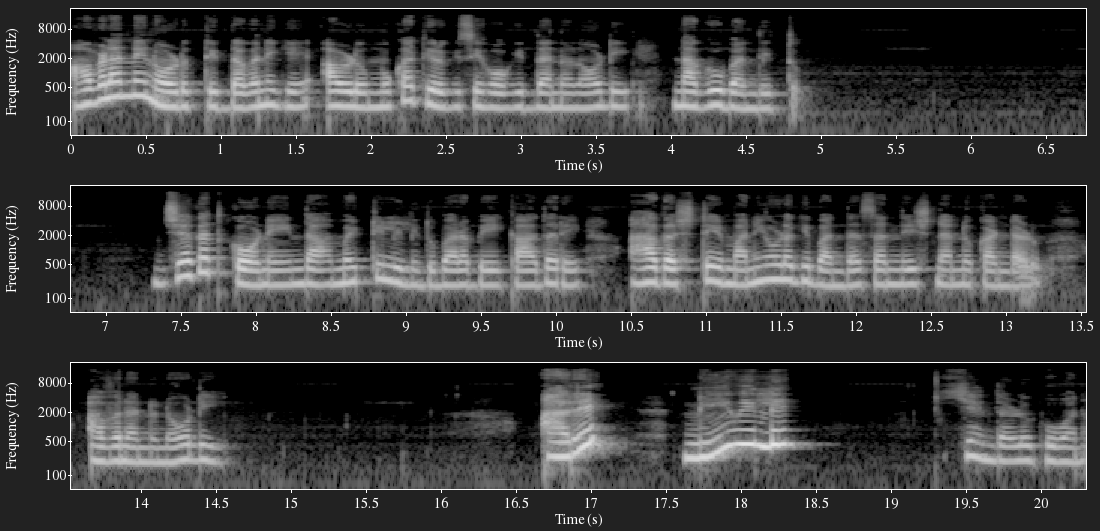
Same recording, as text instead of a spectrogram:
ಅವಳನ್ನೇ ನೋಡುತ್ತಿದ್ದವನಿಗೆ ಅವಳು ಮುಖ ತಿರುಗಿಸಿ ಹೋಗಿದ್ದನ್ನು ನೋಡಿ ನಗು ಬಂದಿತ್ತು. ಜಗತ್ ಕೋಣೆಯಿಂದ ಮೆಟ್ಟಿಲಿಳಿದು ಬರಬೇಕಾದರೆ ಆಗಷ್ಟೇ ಮನೆಯೊಳಗೆ ಬಂದ ಸಂದೇಶ್ನನ್ನು ಕಂಡಳು. ಅವನನ್ನು ನೋಡಿ, ಅರೆ, ನೀವಿಲ್ಲಿ? ಎಂದಳು ಭುವನ.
